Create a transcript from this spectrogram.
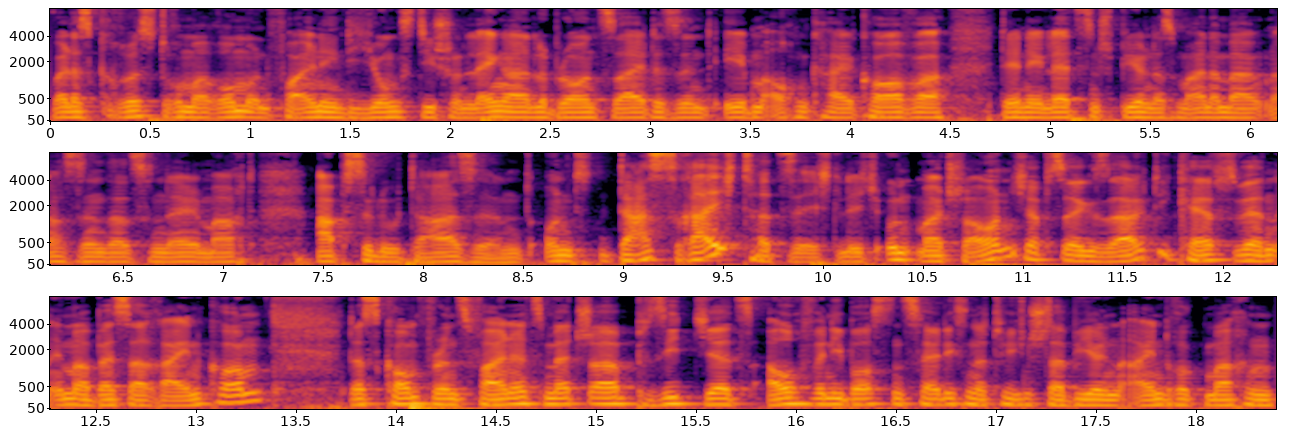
weil das Gerüst drumherum und vor allen Dingen die Jungs, die schon länger an LeBrons Seite sind, eben auch ein Kyle Korver, der in den letzten Spielen das meiner Meinung nach sensationell macht, absolut da sind. Und das reicht tatsächlich. Und mal schauen, ich habe es ja gesagt, die Cavs werden immer besser reinkommen. Das Conference Finals Matchup sieht jetzt, auch wenn die Boston Celtics natürlich einen stabilen Eindruck machen,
